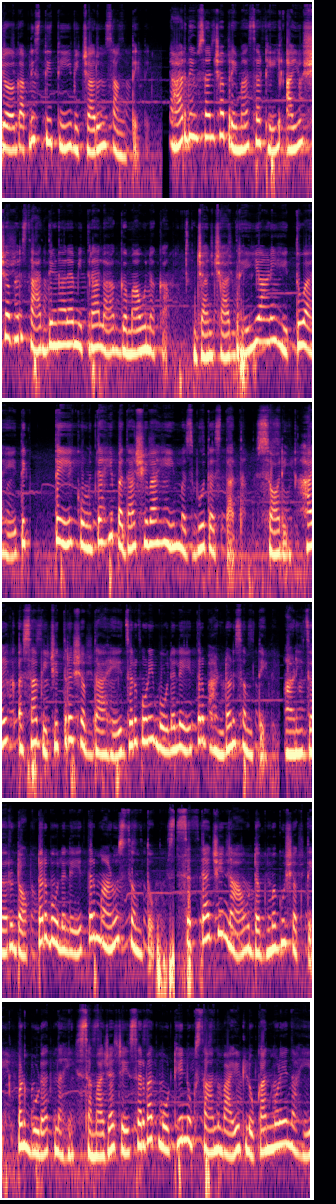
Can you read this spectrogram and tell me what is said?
जग आपली स्थिती विचारून सांगते. चार दिवसांच्या प्रेमासाठी आयुष्यभर साथ देणाऱ्या मित्राला गमावू नका. ज्यांच्या ध्येय आणि हेतू आहे ते ते कोणत्याही पदाशिवायही मजबूत असतात. सॉरी हा एक असा विचित्र शब्द आहे जर कोणी बोलले तर भांडण संपते आणि जर डॉक्टर बोलले तर माणूस संपतो. सत्याची नाव डगमगू शकते पण बुडत नाही. समाजाचे सर्वात मोठे नुकसान वाईट लोकांमुळे नाही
